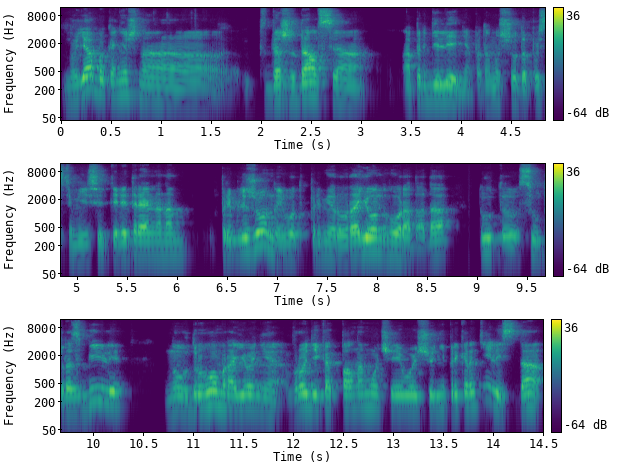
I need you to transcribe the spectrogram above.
Но я бы, конечно, дожидался определения, потому что, допустим, если территориально приближенный, вот, к примеру, район города, да, Тут э, суд разбили, но в другом районе вроде как полномочия его еще не прекратились, да,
